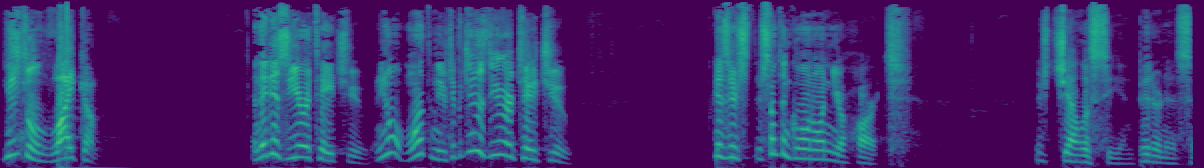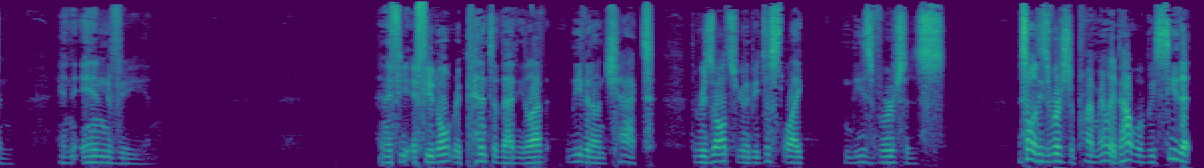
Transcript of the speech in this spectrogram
you just don't like them. And they just irritate you. And you don't want them to irritate, but you just irritate you. Because there's, there's something going on in your heart. There's jealousy and bitterness and, and envy. And, and if, you, if you don't repent of that and you leave it unchecked, the results are going to be just like these verses. And some of these verses are primarily about what we see that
